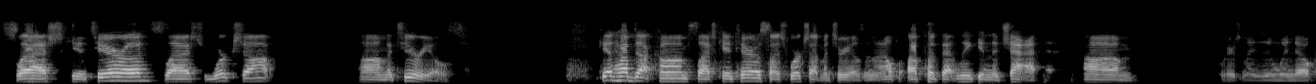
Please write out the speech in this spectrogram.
slash Cantera slash workshop uh, materials, github.com slash Cantera slash workshop materials, and I'll, I'll put that link in the chat. Um, where's my Zoom window?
